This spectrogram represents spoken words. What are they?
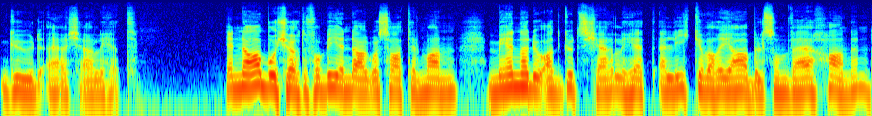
Gud er kjærlighet. En nabo kjørte forbi en dag og sa til mannen, mener du at Guds kjærlighet er like variabel som værhanen?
